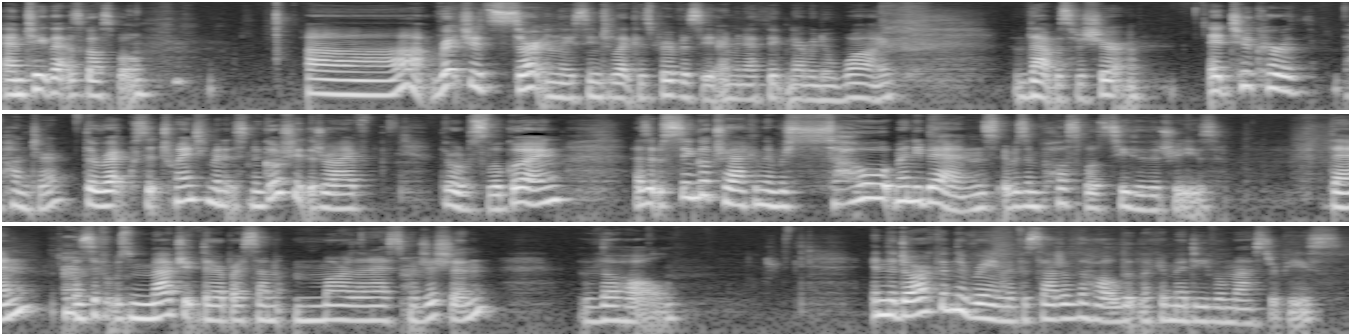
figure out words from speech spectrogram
Um, take that as gospel. Ah, Richard certainly seemed to like his privacy. I mean, I think now we know why. That was for sure. It took her, Hunter, the requisite 20 minutes to negotiate the drive. The road was slow going, as it was single track and there were so many bends, it was impossible to see through the trees. Then, as if it was magic there by some Merlin-esque magician, the hall. In the dark and the rain, the facade of the hall looked like a medieval masterpiece.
